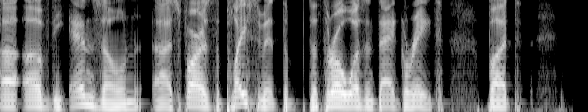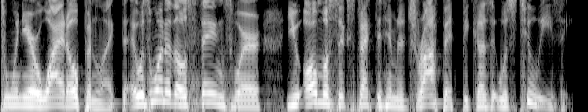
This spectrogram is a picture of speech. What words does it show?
uh, of the end zone. Uh, as far as the placement, the the throw wasn't that great, but when you're wide open like that, it was one of those things where you almost expected him to drop it because it was too easy,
